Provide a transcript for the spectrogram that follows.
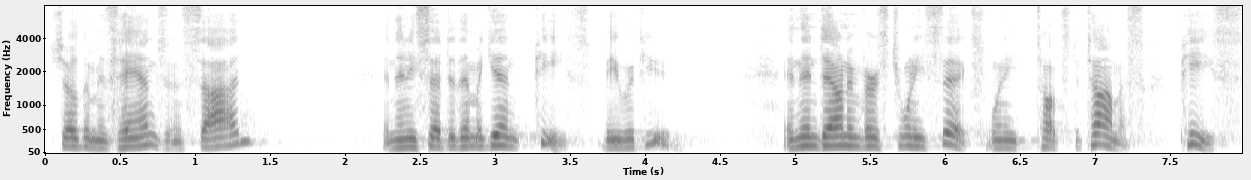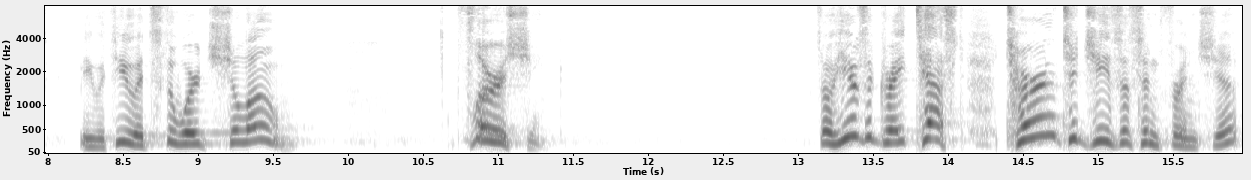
Showed them his hands and his side. And then he said to them again, Peace be with you. And then down in verse 26, when he talks to Thomas, peace be with you. It's the word shalom, flourishing. So here's a great test turn to Jesus in friendship,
